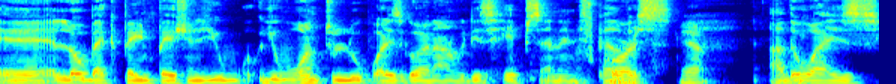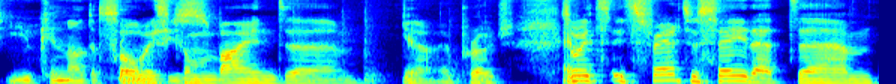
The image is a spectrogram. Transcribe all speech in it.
a low back pain patient, you you want to look what is going on with his hips and his Of pelvis. course. Yeah. Otherwise, you cannot It's approach. always his- combined um, yeah. approach. So it's it's fair to say that um,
